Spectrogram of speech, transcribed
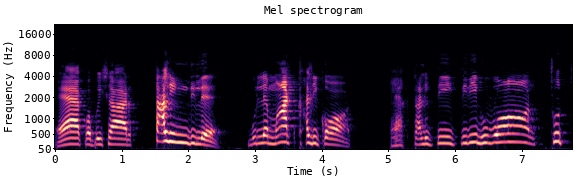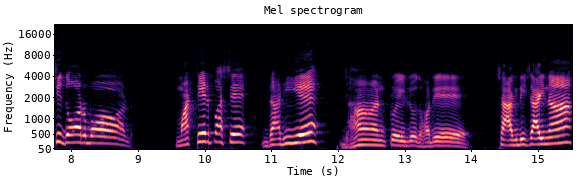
এক অফিসার তালিম দিলে। বললে, মাঠ খালি কর। এক তালিতেই ত্রিভুবন, ছুটছি দরবর। মাঠের পাশে দাঁড়িয়ে ঝান টইল ধরে। চাকরি চাই না,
